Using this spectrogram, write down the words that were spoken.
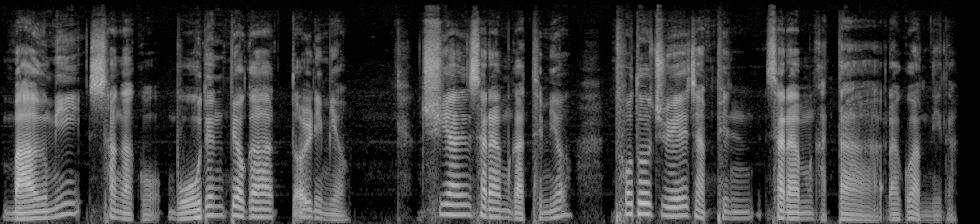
마음이 상하고 모든 뼈가 떨리며 취한 사람 같으며 포도주에 잡힌 사람 같다라고 합니다.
